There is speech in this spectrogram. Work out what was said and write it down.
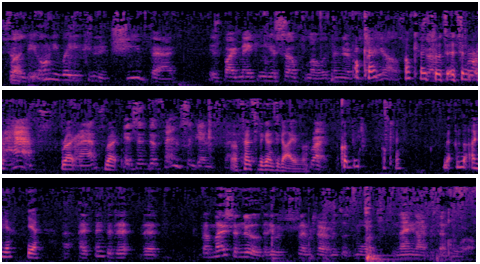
So right. the only way you can achieve that is by making yourself lower than everybody Okay, else. okay, so it's- it's an- perhaps, Right, perhaps, right. it's a defense against that. Offensive against Gaiva. right. Could be. Okay. I'm not, uh, yeah. Yeah. I think that that, that but Moshe knew that he was Shem Torah was more than 99% of the world.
